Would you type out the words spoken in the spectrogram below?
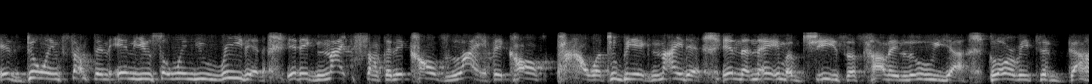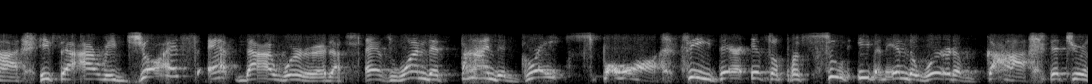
is doing something in you. So when you read it, it ignites something. It causes life, it calls power to be ignited in the name of Jesus. Hallelujah. Glory to God. He said, I rejoice at thy word as one that findeth great spoil. See, there is a pursuit even in the word of God that you're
